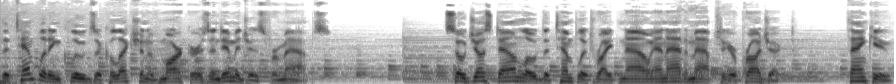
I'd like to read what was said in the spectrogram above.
The template includes a collection of markers and images for maps. So just download the template right now and add a map to your project. Thank you.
